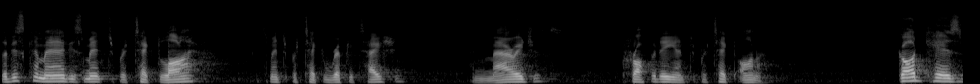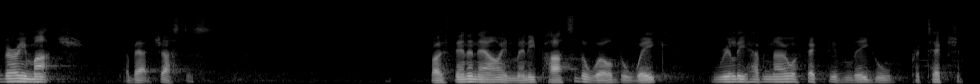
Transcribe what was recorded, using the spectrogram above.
So, this command is meant to protect life, it's meant to protect reputation and marriages, property, and to protect honour. God cares very much about justice. Both then and now, in many parts of the world, the weak really have no effective legal protection.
